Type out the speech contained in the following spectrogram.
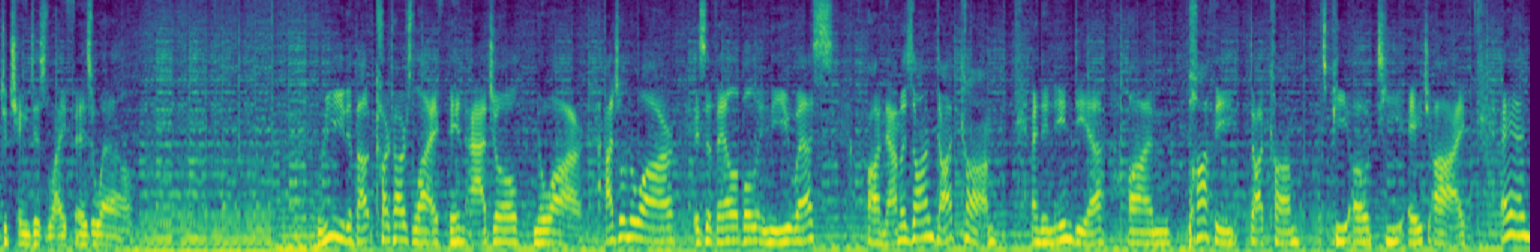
to change his life as well. Read about Kartar's life in Agile Noir. Agile Noir is available in the US on Amazon.com and in India on Pothi.com. It's P O T H I. And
